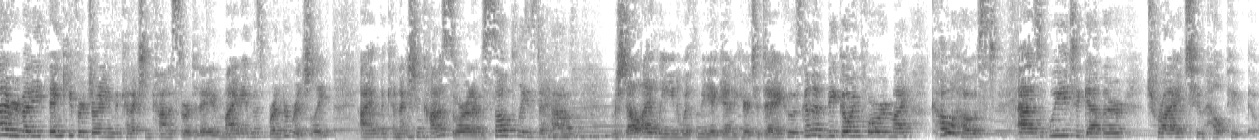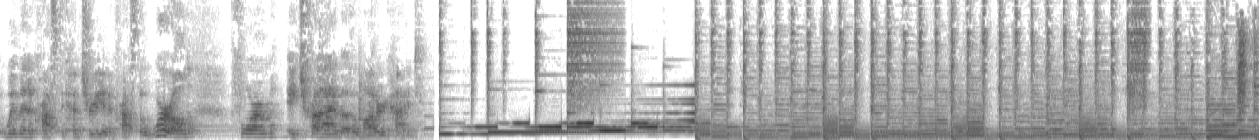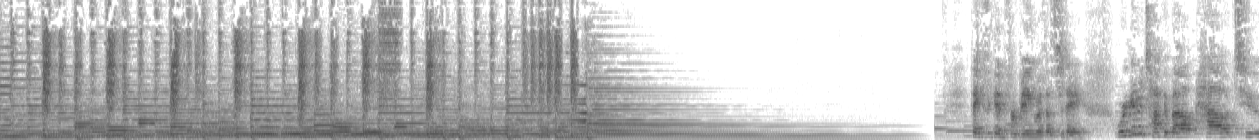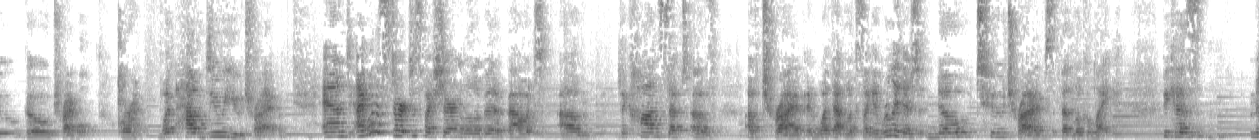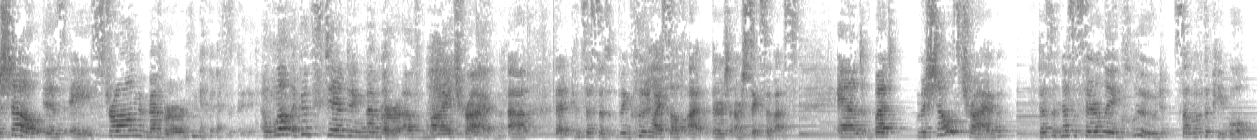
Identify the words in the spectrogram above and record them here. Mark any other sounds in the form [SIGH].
Hi, everybody. Thank you for joining the Connection Connoisseur today. My name is Brenda Ridgley. I am the Connection Connoisseur, and I'm so pleased to have Michelle Eileen with me again here today, who is going to be going forward my co host as we together try to help women across the country and across the world form a tribe of a modern kind. For being with us today. We're going to talk about how to go tribal or what how do you tribe. And I want to start just by sharing a little bit about um, the concept of of tribe and what that looks like. And really, there's no two tribes that look alike because Michelle is a strong member, a well, a good standing member of my tribe uh, that consists of, including myself. I, there are six of us. And but Michelle's tribe doesn't necessarily include some of the people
